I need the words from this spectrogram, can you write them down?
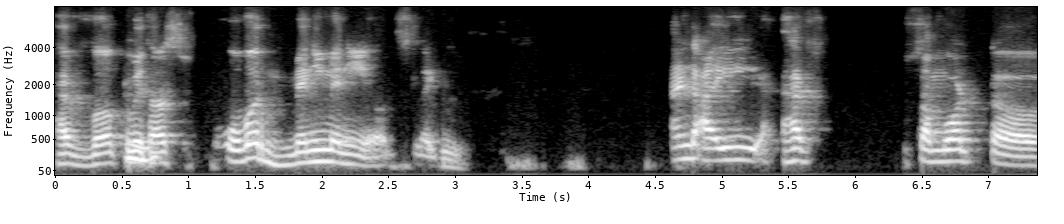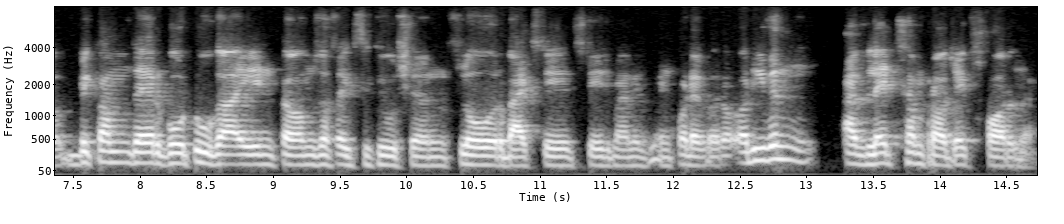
have worked with us over many many years like Mm. and i have somewhat uh, become their go-to guy in terms of execution floor backstage stage management whatever or even i've led some projects for them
